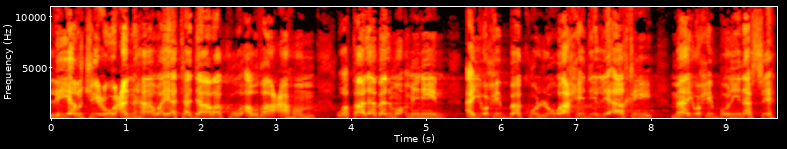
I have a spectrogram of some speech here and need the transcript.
ليرجعوا عنها ويتداركوا أوضاعهم. وطلب المؤمنين أن يحب كل واحد لأخيه ما يحب لنفسه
